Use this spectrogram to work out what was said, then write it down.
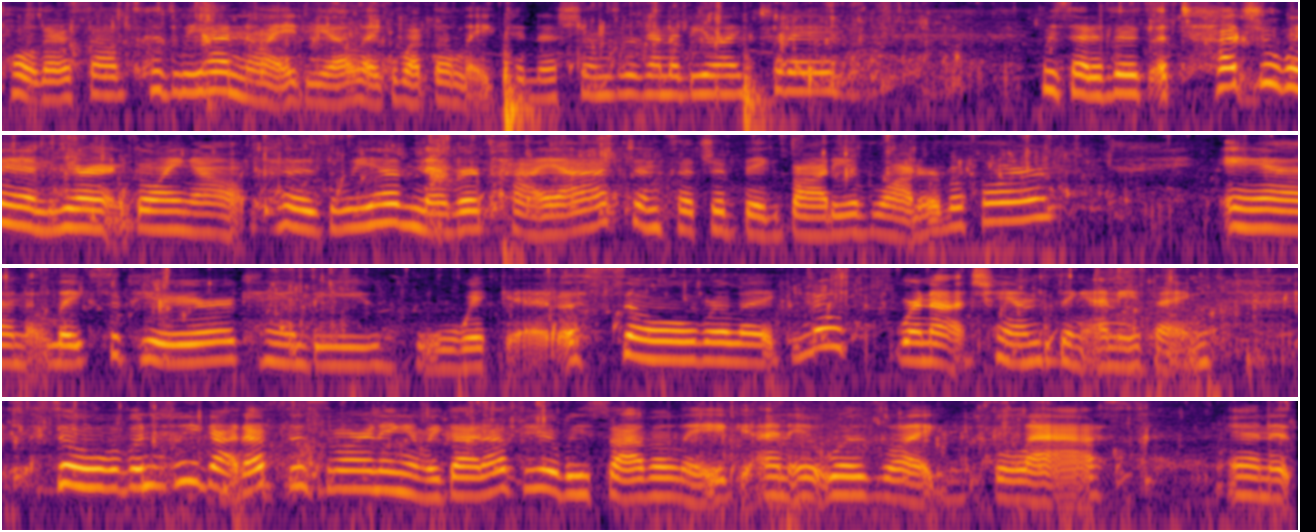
told ourselves, because we had no idea like what the lake conditions were going to be like today, we said if there's a touch of wind, we aren't going out because we have never kayaked in such a big body of water before. And Lake Superior can be wicked. So we're like, nope, we're not chancing anything. So when we got up this morning and we got up here, we saw the lake and it was like glass. And it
